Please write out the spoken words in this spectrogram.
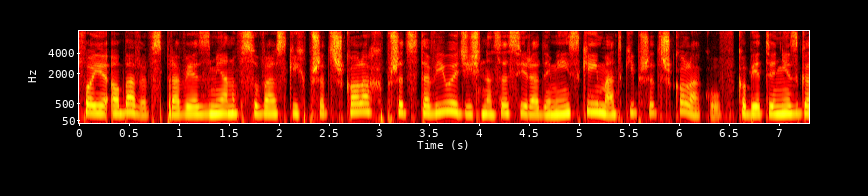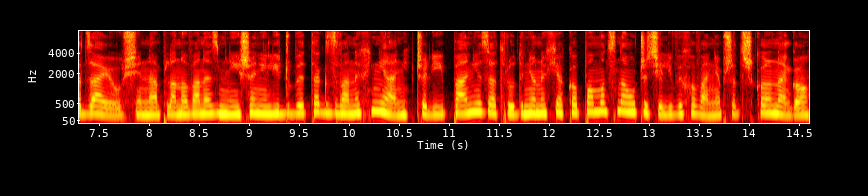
Swoje obawy w sprawie zmian w suwalskich przedszkolach przedstawiły dziś na sesji Rady Miejskiej matki przedszkolaków. Kobiety nie zgadzają się na planowane zmniejszenie liczby tzw. Tak niań, czyli pań zatrudnionych jako pomoc nauczycieli wychowania przedszkolnego.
